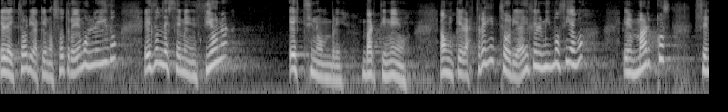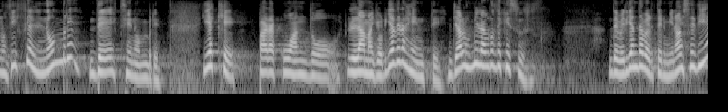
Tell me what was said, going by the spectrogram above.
en la historia que nosotros hemos leído, es donde se menciona este nombre, Bartimeo. Aunque las tres historias es del mismo ciego, en Marcos se nos dice el nombre de este nombre. Y es que para cuando la mayoría de la gente, ya los milagros de Jesús, deberían de haber terminado ese día,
